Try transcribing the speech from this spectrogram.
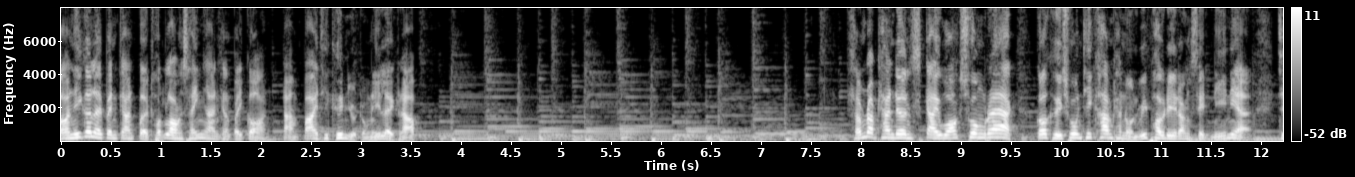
ตอนนี้ก็เลยเป็นการเปิดทดลองใช้งานกันไปก่อน ตามป้ายที่ขึ้นอยู่ตรงนี้เลยครับ สำหรับทางเดินสกายวอล์กช่วงแรก ก็คือช่วงที่ข้ามถนนวิภาวดีรังสิตนี้เนี่ยจ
